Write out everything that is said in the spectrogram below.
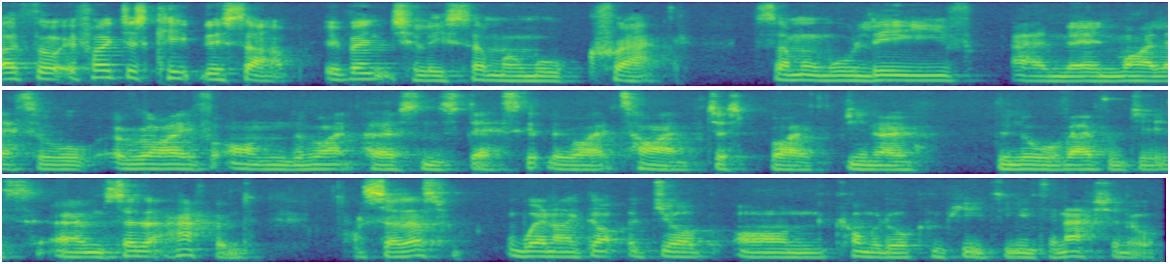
I thought, if I just keep this up, eventually someone will crack, someone will leave, and then my letter will arrive on the right person's desk at the right time, just by you know the law of averages. Um, so that happened. So that's when I got a job on Commodore Computing International,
